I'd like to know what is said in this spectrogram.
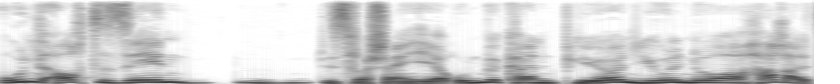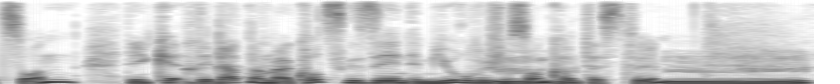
und auch zu sehen, ist wahrscheinlich eher unbekannt, Björn Julnur Haraldsson. Den, den hat man mal kurz gesehen im Eurovision Song Contest Film.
